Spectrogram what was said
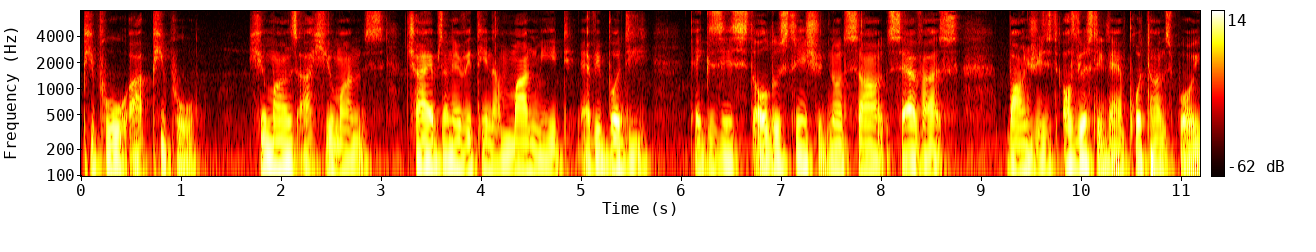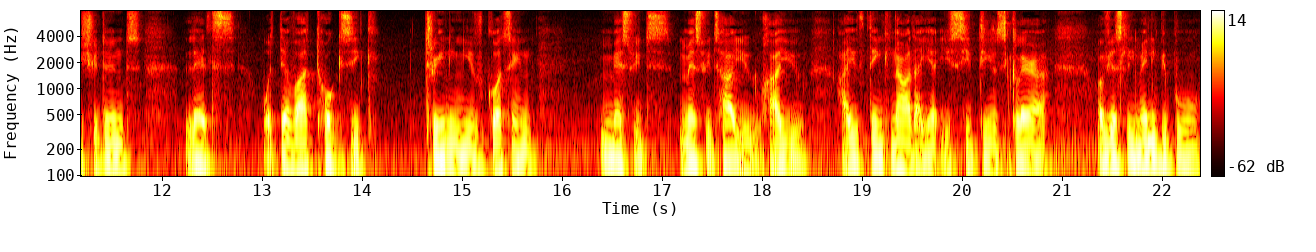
people are people, humans are humans, tribes and everything are man made. Everybody exist. All those things should not serve as boundaries. Obviously, they're important, but you shouldn't let whatever toxic training you've gotten mess with mess with how you how you how you think now that you, you see things clearer. Obviously, many people.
